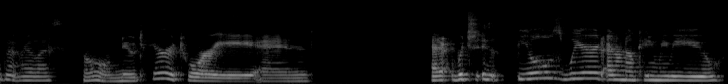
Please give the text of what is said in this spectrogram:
I didn't realize. oh new territory and and which is feels weird. I don't know. Can maybe you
